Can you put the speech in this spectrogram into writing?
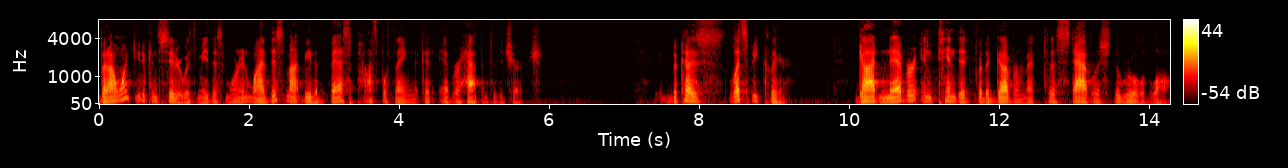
But I want you to consider with me this morning why this might be the best possible thing that could ever happen to the church. Because let's be clear God never intended for the government to establish the rule of law.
